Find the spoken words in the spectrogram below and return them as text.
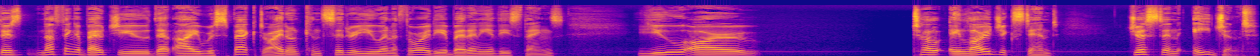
there's nothing about you that I respect or I don't consider you an authority about any of these things. You are to a large extent just an agent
